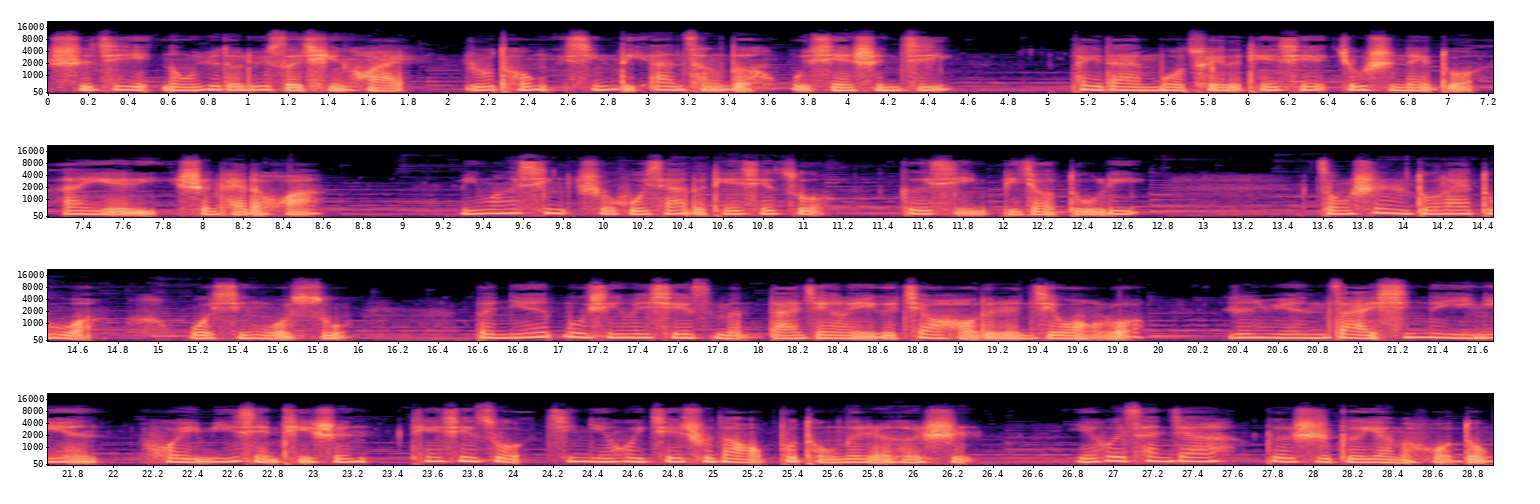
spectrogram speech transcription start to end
实际浓郁的绿色情怀。如同心底暗藏的无限生机，佩戴墨翠的天蝎就是那朵暗夜里盛开的花。冥王星守护下的天蝎座，个性比较独立，总是独来独往，我行我素。本年木星为蝎子们搭建了一个较好的人际网络，人缘在新的一年会明显提升。天蝎座今年会接触到不同的人和事。也会参加各式各样的活动，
